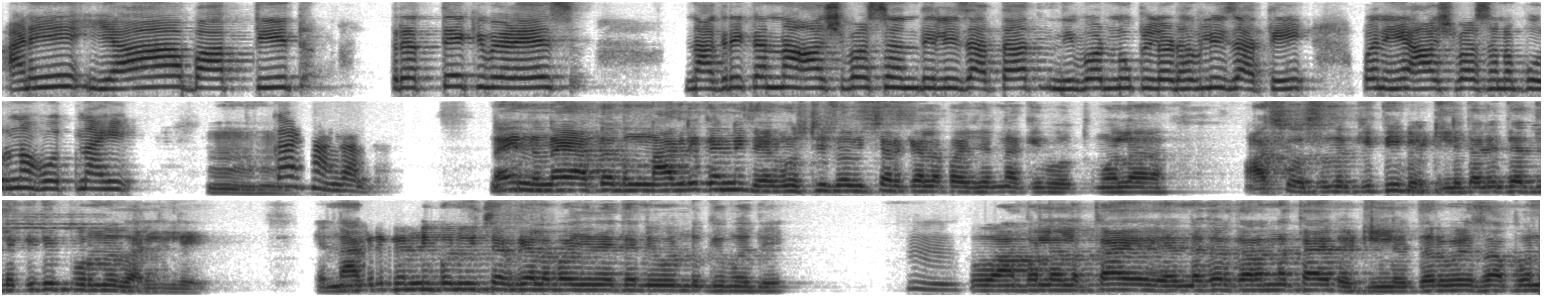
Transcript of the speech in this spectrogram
आणि या बाबतीत प्रत्येक वेळेस नागरिकांना आश्वासन दिली जातात निवडणूक लढवली जाते पण हे आश्वासन पूर्ण होत नाही. हम्म, हम्म. काय सांगाल? नाही ना नाही आता मग नागरिकांनी त्या गोष्टीचा विचार केला पाहिजे ना की भाऊ तुम्हाला आश्वासनं किती भेटलेत आणि त्यातले किती पूर्ण झालेले हे नागरिकांनी पण विचार केला पाहिजे नाही त्या निवडणुकीमध्ये. तो आपल्याला काय नगरकरांना काय भेटले दरवेळेस आपण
